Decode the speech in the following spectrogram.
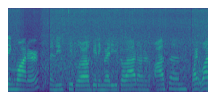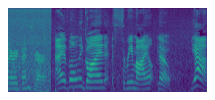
Getting water, and these people are all getting ready to go out on an awesome whitewater adventure. I have only gone three miles, no, yeah,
